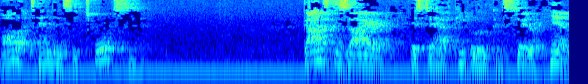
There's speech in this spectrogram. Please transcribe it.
all a tendency towards sin. God's desire is to have people who consider Him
